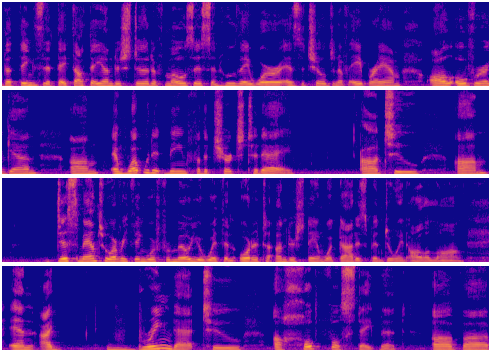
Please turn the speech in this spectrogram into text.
the things that they thought they understood of Moses and who they were as the children of Abraham all over again. Um, and what would it mean for the church today uh, to um, dismantle everything we're familiar with in order to understand what God has been doing all along. And I bring that to a hopeful statement of, uh,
